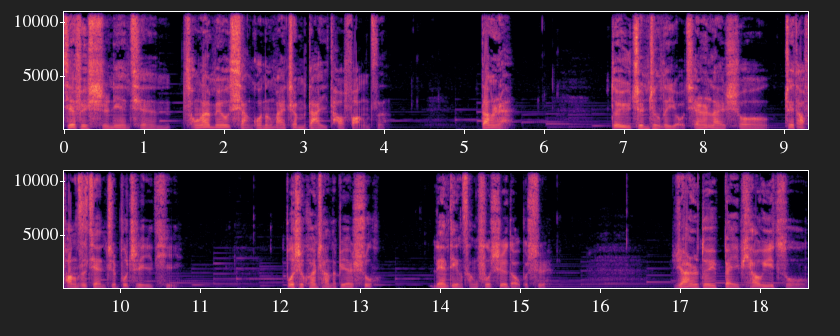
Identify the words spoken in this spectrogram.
杰飞十年前从来没有想过能买这么大一套房子。当然，对于真正的有钱人来说，这套房子简直不值一提。不是宽敞的别墅，连顶层复式都不是。然而，对于北漂一族，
